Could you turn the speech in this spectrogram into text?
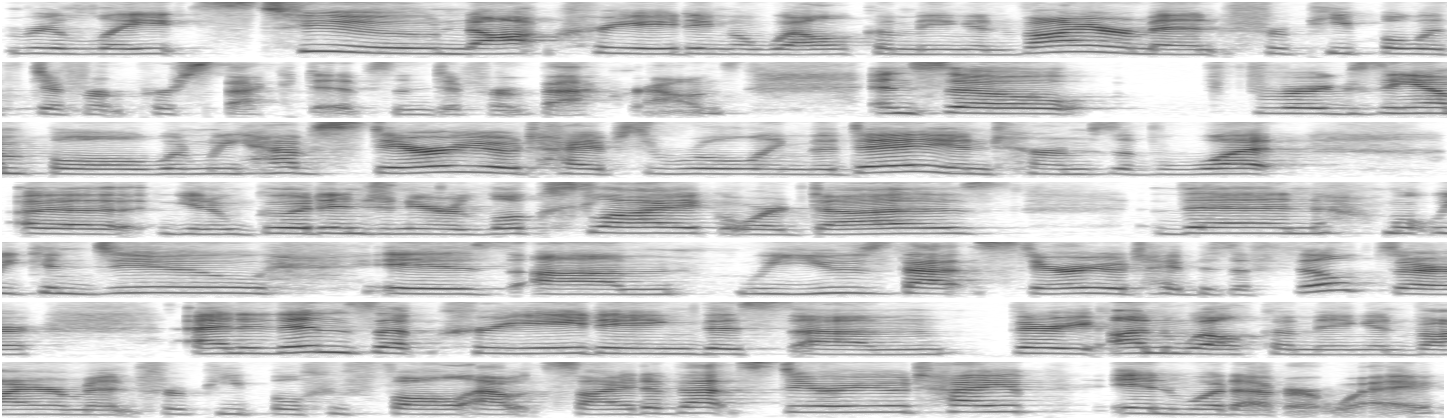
relates to not creating a welcoming environment for people with different perspectives and different backgrounds. And so for example, when we have stereotypes ruling the day in terms of what a you know good engineer looks like or does, then what we can do is um, we use that stereotype as a filter and it ends up creating this um, very unwelcoming environment for people who fall outside of that stereotype in whatever way.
